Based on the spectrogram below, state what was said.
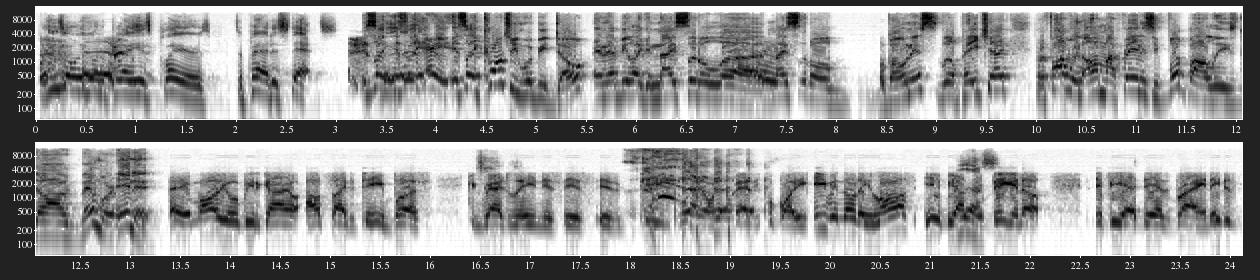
but he's only going to play his players to pad his stats. It's like it's like hey, it's like coaching would be dope, and that'd be like a nice little uh, nice little bonus, little paycheck. But if I win all my fantasy football leagues, dog, then we're in it. Hey, Mario will be the guy outside the team bus congratulating his his, his team player on the fantasy football team. Even though they lost, he'd be out Yes. there bigging up if he had Dez Bryant. They just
